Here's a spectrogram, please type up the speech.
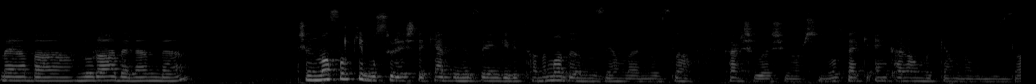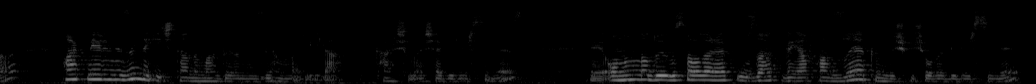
Merhaba, Nura Adelen ben. Şimdi nasıl ki bu süreçte kendinizle ilgili tanımadığınız yanlarınızla karşılaşıyorsunuz, belki en karanlık yanlarınızla, partnerinizin de hiç tanımadığınız yanlarıyla karşılaşabilirsiniz. Ee, Onunla duygusal olarak uzak veya fazla yakın düşmüş olabilirsiniz.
